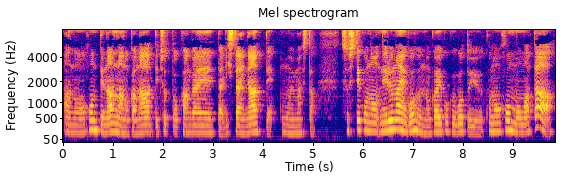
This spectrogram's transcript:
ああの本って何なのかなってちょっと考えたりしたいなって思いました。そしてこの「寝る前5分の外国語」というこの本もまた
